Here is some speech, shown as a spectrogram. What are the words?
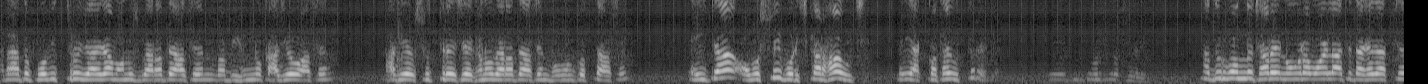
এটা এত পবিত্র জায়গা, মানুষ বেড়াতে আসেন বা বিভিন্ন কাজেও আসেন। কাজে সূত্রে এসে এখানেও বেড়াতে আসেন, ভ্রমণ করতে আসেন। এইটা অবশ্যই পরিষ্কার হওয়া উচিত। এই এক কথায় উত্তর এটা। না, দুর্গন্ধ ছাড়ে, নোংরা ময়লা আছে, দেখা যাচ্ছে।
